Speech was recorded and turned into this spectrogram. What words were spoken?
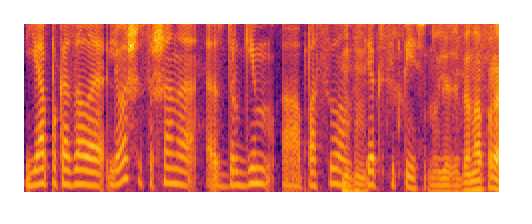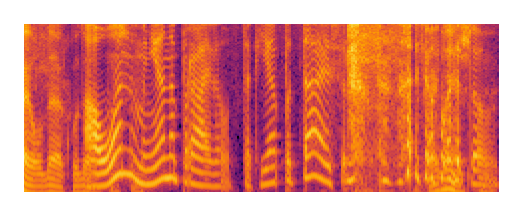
я показала Лёше совершенно э, с другим а, посылом угу. в тексте песни. Ну, я тебя направил, да, куда? А он меня направил. Так я пытаюсь рассказать Конечно. об этом.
